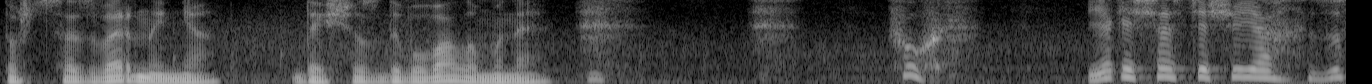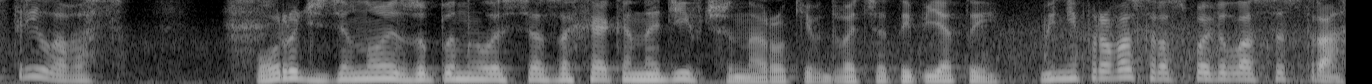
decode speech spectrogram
тож це звернення дещо здивувало мене. Фух. Яке щастя, що я зустріла вас. Поруч зі мною зупинилася захекана дівчина років 25. Мені про вас розповіла сестра.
